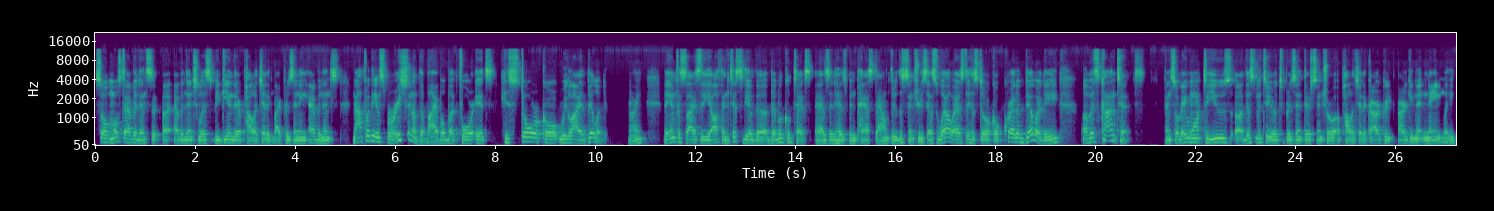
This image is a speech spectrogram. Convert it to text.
So most evidence uh, evidentialists begin their apologetic by presenting evidence not for the inspiration of the Bible, but for its historical reliability. Right? They emphasize the authenticity of the biblical text as it has been passed down through the centuries, as well as the historical credibility of its contents. And so they want to use uh, this material to present their central apologetic arg- argument, namely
